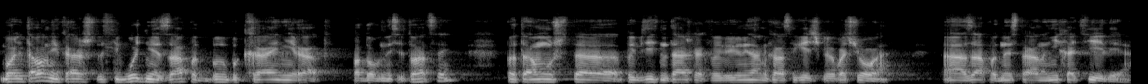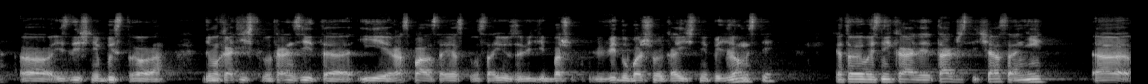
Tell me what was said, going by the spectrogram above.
Более того, мне кажется, что сегодня Запад был бы крайне рад подобной ситуации, потому что приблизительно так же, как во времена Михаила Сергеевича Горбачева, а, западные страны не хотели а, излишне быстрого демократического транзита и распада Советского Союза ввиду большой количества неопределенностей, которые возникали. Также сейчас они а,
